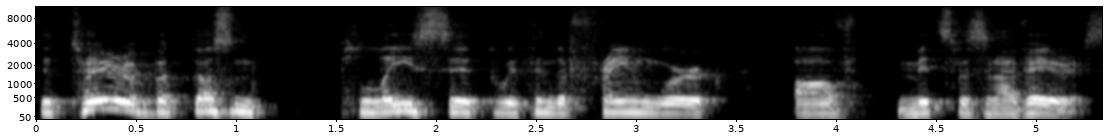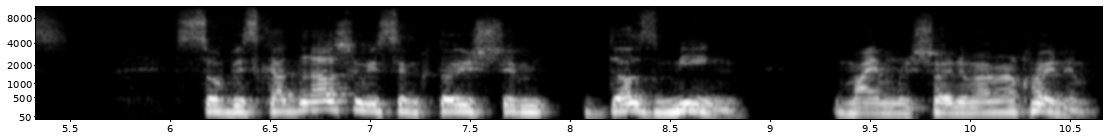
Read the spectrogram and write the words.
The Torah, but doesn't place it within the framework of mitzvahs and averis. So viskadash v'simktoishim does mean ma'im rishonim ma'im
